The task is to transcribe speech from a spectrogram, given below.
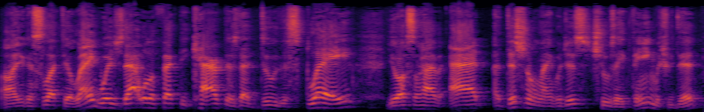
Uh, you can select your language. That will affect the characters that do display. You also have add additional languages. Choose a theme, which we did.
